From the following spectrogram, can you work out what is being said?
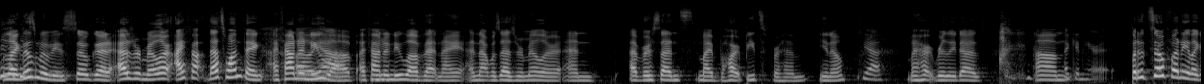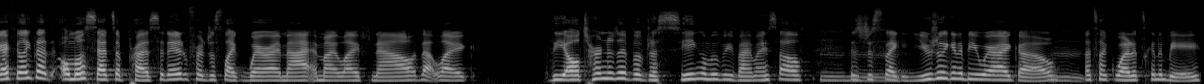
Like, "This movie is so good." Ezra Miller. I found that's one thing. I found a Oh, new yeah. love. I found a new love that night, and that was Ezra Miller. And ever since, my heart beats for him. You know, Yeah. My heart really does. Um, I can hear it. but it's so funny. Like I feel like that almost sets a precedent for just like where I'm at in my life now. That like the alternative of just seeing a movie by myself is just like usually going to be where I go. That's like what it's going to be.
